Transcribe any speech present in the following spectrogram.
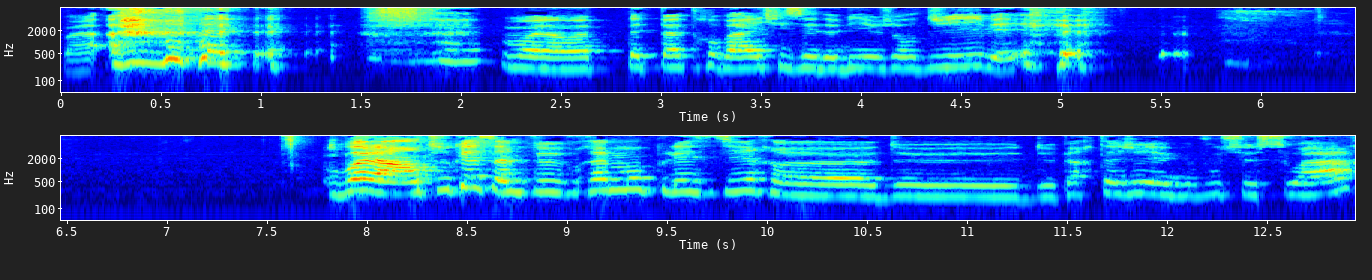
Voilà. voilà, on va peut-être pas trop parler de billes aujourd'hui, mais Voilà, en tout cas, ça me fait vraiment plaisir euh, de, partager avec vous ce soir.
